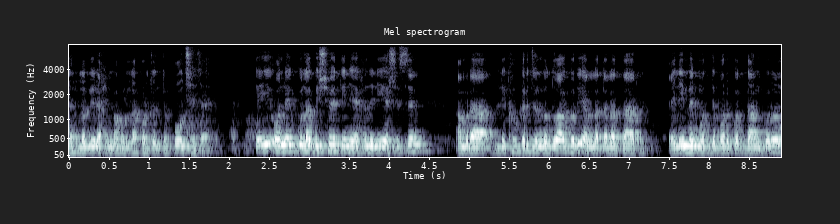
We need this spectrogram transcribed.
দেহলবী রাহিমাহুল্লাহ পর্যন্ত পৌঁছে যায়। এই অনেকগুলা বিষয় তিনি এখানে নিয়ে এসেছেন। আমরা লেখকের জন্য দোয়া করি, আল্লাহ তালা তার এলিমের মধ্যে বরকত দান করুন,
